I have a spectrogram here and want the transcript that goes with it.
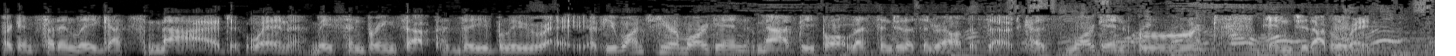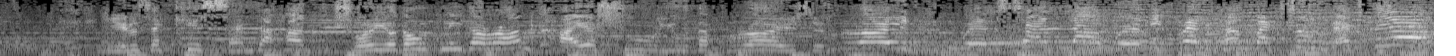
again suddenly gets mad when Mason brings up the Blu-ray. If you want to hear Morgan mad, people, listen to the Cinderella episode because Morgan rips into that Blu-ray. Here's a kiss and a hug. Sure you don't need a rug. I assure you the price is right. We'll Well, salam, worthy friend, come back soon. That's the end.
